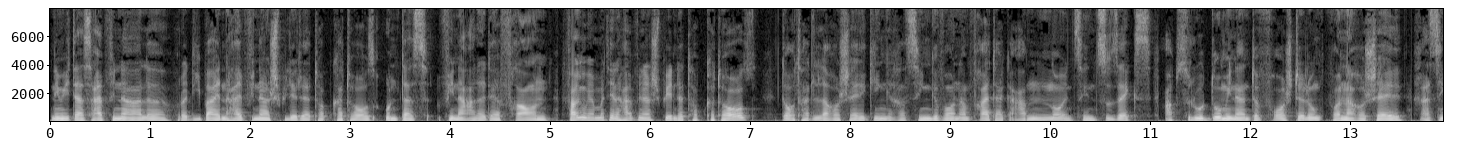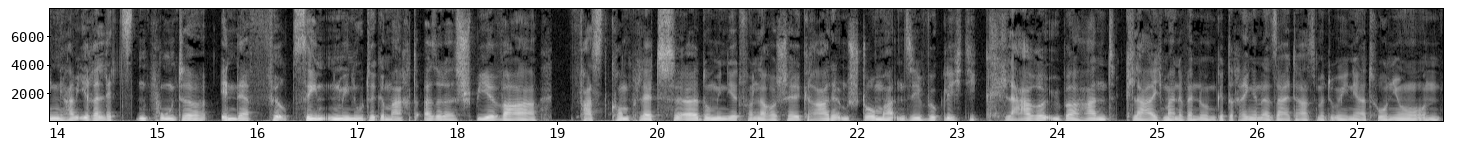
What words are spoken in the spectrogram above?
nämlich das Halbfinale oder die beiden Halbfinalspiele der Top 14 und das Finale der Frauen. Fangen wir mit den Halbfinalspielen der Top 14 Dort hat La Rochelle gegen Racing gewonnen am Freitagabend 19 zu 6. Absolut dominante Vorstellung von La Rochelle. Racing haben ihre letzten Punkte in der 14. Minute gemacht. Also das Spiel war fast komplett äh, dominiert von La Rochelle. Gerade im Sturm hatten sie wirklich die klare Überhand. Klar, ich meine, wenn du im Gedränge der Seite hast mit Uini Antonio und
